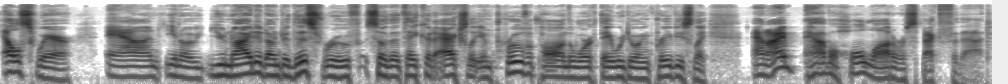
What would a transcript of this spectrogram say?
elsewhere and you know united under this roof so that they could actually improve upon the work they were doing previously. And i have a whole lot of respect for that.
